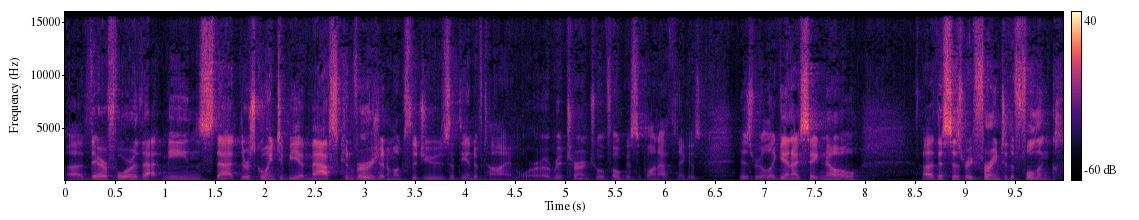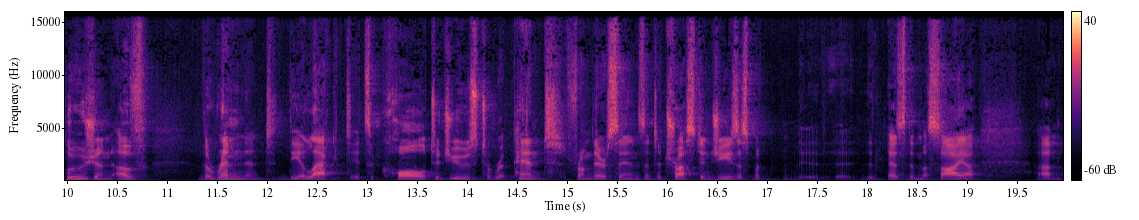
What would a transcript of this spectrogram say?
Uh, therefore, that means that there's going to be a mass conversion amongst the Jews at the end of time or a return to a focus upon ethnic Israel. Again, I say no. Uh, this is referring to the full inclusion of the remnant, the elect. It's a call to Jews to repent from their sins and to trust in Jesus uh, as the Messiah. Um,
